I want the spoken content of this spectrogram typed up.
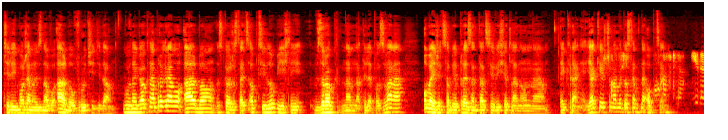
czyli możemy znowu albo wrócić do głównego okna programu, albo skorzystać z opcji lub jeśli wzrok nam na tyle pozwala, obejrzeć sobie prezentację wyświetlaną na ekranie. Jakie jeszcze mamy dostępne opcje? Opcja. 1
